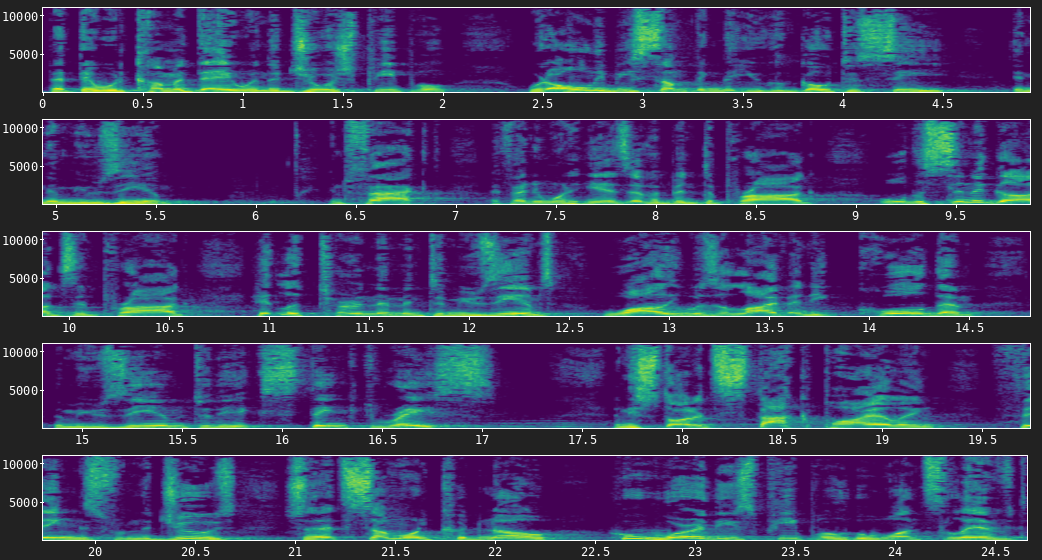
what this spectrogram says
that there would come a day when the Jewish people would only be something that you could go to see in a museum. In fact, if anyone here has ever been to Prague, all the synagogues in Prague, Hitler turned them into museums while he was alive and he called them the Museum to the Extinct Race. And he started stockpiling things from the Jews so that someone could know who were these people who once lived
